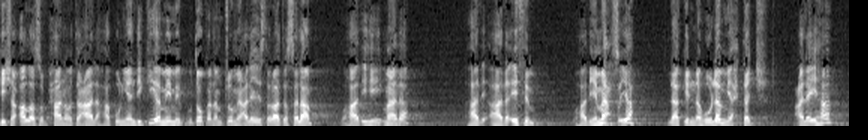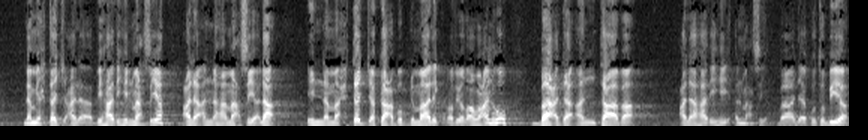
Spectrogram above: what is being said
kisha Allah subhanahu wa ta'ala hakuniandikia mimi kutoka na mtume alayhi salatu wasalam wa hadhihi madha hadha ithm wa hadhihi ma'siyah لكنه لم يحتج عليها لم يحتج على بهذه المعصيه على انها معصيه لا انما احتج كعب بن مالك رضي الله عنه بعد ان تاب على هذه المعصيه بعد كتبيه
